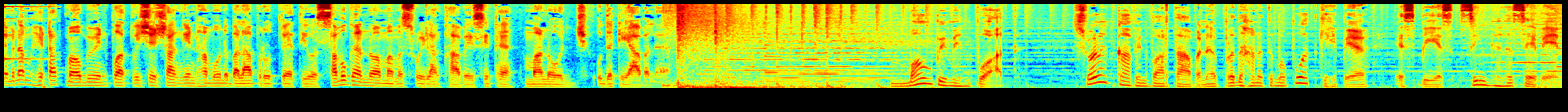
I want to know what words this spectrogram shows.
එමනම් හෙටත් මවබිමෙන් පුවත් විශේෂන්ගෙන් හමුවන බලාපොරොත්තු ඇතිව සමුගන්නවා මම ශ්‍රී ලංකාවේ සිට මනෝජ් උදටියාවල. මවබිමෙන් පුවත් ශ්‍ර ලංකාවෙන් වාර්තාාවන ප්‍රධානතම පුවත් කිහිපය SBS සිංහල සේවෙන්.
